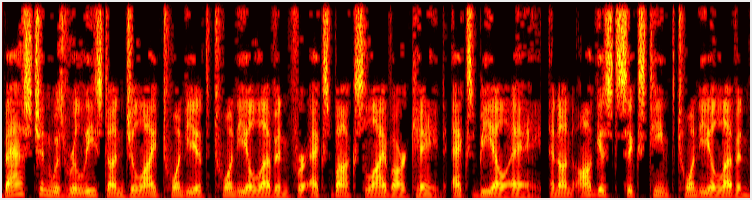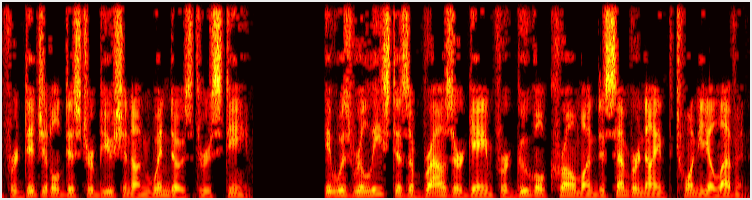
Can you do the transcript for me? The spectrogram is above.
Bastion was released on July 20, 2011 for Xbox Live Arcade and on August 16, 2011 for digital distribution on Windows through Steam. It was released as a browser game for Google Chrome on December 9, 2011.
